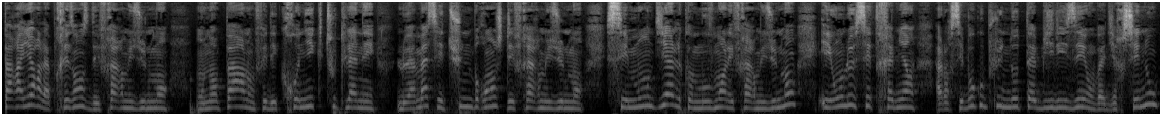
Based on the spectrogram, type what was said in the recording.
Par ailleurs, la présence des frères musulmans, on en parle, on fait des chroniques toute l'année. Le Hamas est une branche des frères musulmans. C'est mondial comme mouvement les frères musulmans et on le sait très bien. Alors c'est beaucoup plus notabilisé, on va dire, chez nous,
